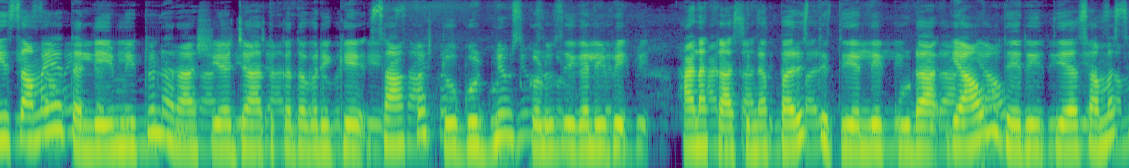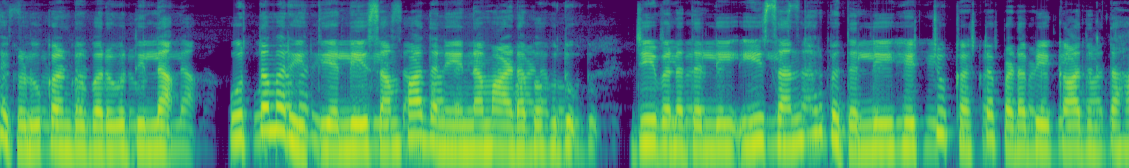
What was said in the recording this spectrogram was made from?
ಈ ಸಮಯದಲ್ಲಿ ಮಿಥುನ ರಾಶಿಯ ಜಾತಕದವರಿಗೆ ಸಾಕಷ್ಟು ಗುಡ್ ನ್ಯೂಸ್ಗಳು ಸಿಗಲಿವೆ. ಹಣಕಾಸಿನ ಪರಿಸ್ಥಿತಿಯಲ್ಲಿ ಕೂಡ ಯಾವುದೇ ರೀತಿಯ ಸಮಸ್ಯೆಗಳು ಕಂಡುಬರುವುದಿಲ್ಲ. ಉತ್ತಮ ರೀತಿಯಲ್ಲಿ ಸಂಪಾದನೆಯನ್ನ ಮಾಡಬಹುದು. ಜೀವನದಲ್ಲಿ ಈ ಸಂದರ್ಭದಲ್ಲಿ ಹೆಚ್ಚು ಕಷ್ಟಪಡಬೇಕಾದಂತಹ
